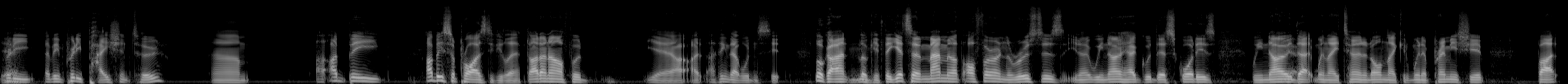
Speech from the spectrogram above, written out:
Yeah. pretty. They've been pretty patient too. Um, I'd be I'd be surprised if he left. I don't know if would. Yeah, I, I think that wouldn't sit. Look, I Mm. look if they gets a mammoth offer and the Roosters, you know, we know how good their squad is. We know Yeah. that when they turn it on, they could win a premiership. But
